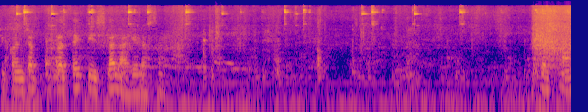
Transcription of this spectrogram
चिकनच्या प्रत्येक पीसला लागेल असं. छान.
